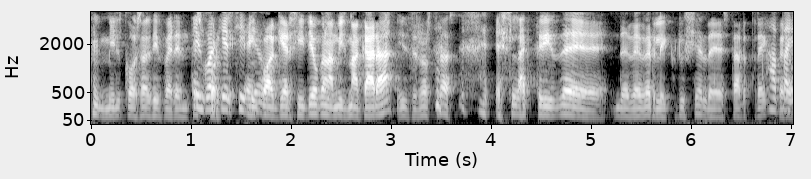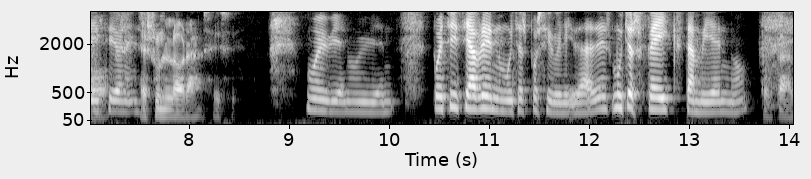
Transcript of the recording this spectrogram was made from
de mil cosas diferentes. En cualquier sitio. En cualquier sitio con la misma cara. Y dices, ostras, es la actriz de, Beverly Crusher de Star Trek. Apariciones. es un Lora, sí, sí. Muy bien, muy bien. Pues sí, se abren muchas posibilidades, muchos fakes también, ¿no? Total.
